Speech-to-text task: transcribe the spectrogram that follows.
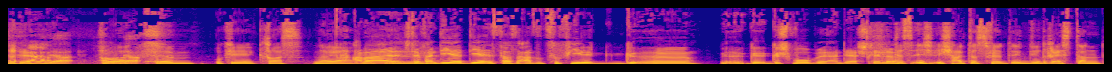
ja. ja. So, aber, ja. Ähm, okay, krass. Naja. Aber okay. Stefan, dir, dir ist das also zu viel äh, Geschwurbel an der Stelle. Das, ich, ich halte das für den, den Rest dann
